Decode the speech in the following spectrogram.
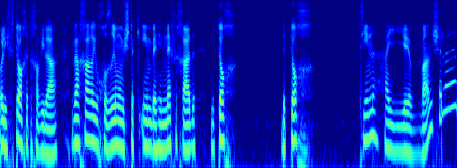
או לפתוח את החבילה, ואחר היו חוזרים ומשתקעים בהינף אחד מתוך... בתוך טין היוון שלהם?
